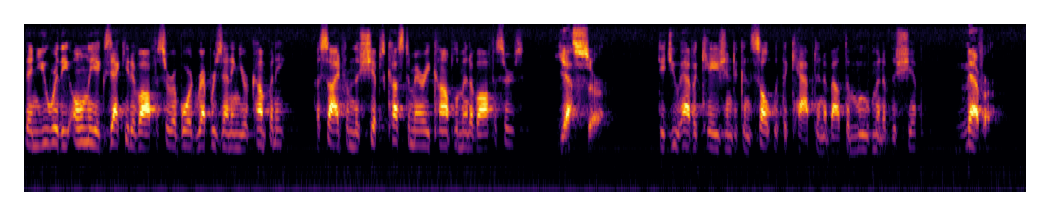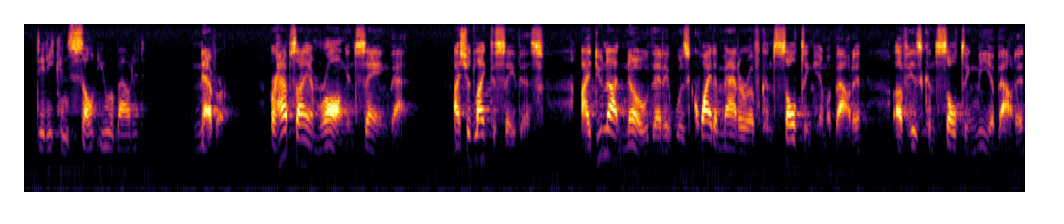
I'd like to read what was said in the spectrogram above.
Then you were the only executive officer aboard representing your company, aside from the ship's customary complement of officers? Yes, sir. Did you have occasion to consult with the captain about the movement of the ship? Never. Did he consult you about it? Never. Perhaps I am wrong in saying that. I should like to say this. I do not know that it was quite a matter of consulting him about it, of his consulting me about it,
